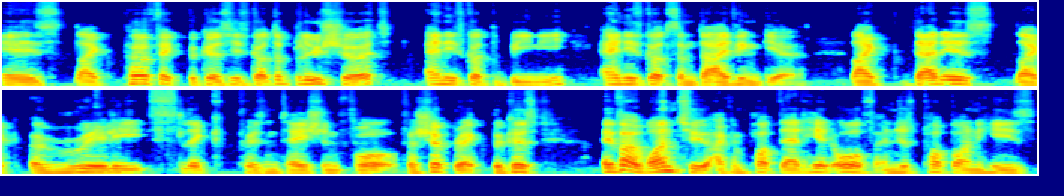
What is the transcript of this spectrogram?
is like perfect because he's got the blue shirt and he's got the beanie and he's got some diving gear. Like that is like a really slick presentation for for shipwreck because if I want to, I can pop that head off and just pop on his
